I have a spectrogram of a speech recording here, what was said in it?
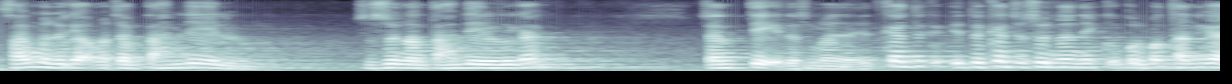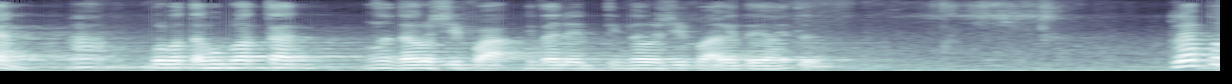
Sama juga macam tahlil. Susunan tahlil tu kan cantik tu sebenarnya. Itu kan itu kan susunan ikut perbuatan kan? Ha, perbuatan-perbuatan. Darul syifa kita ada tim darul syifa kita. Yang itu. Kenapa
